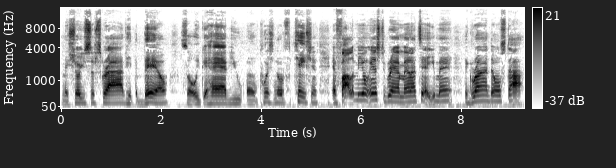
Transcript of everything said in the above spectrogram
Make sure you subscribe. Hit the bell so you can have you on push notifications and follow me on Instagram, man. I tell you, man, the grind don't stop.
